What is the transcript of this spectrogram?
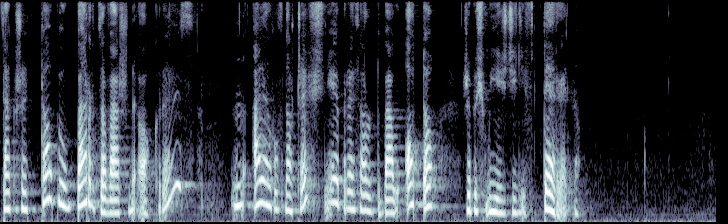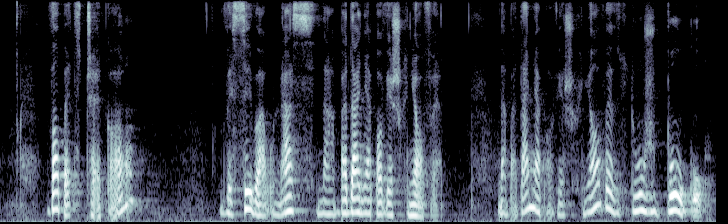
Także to był bardzo ważny okres, ale równocześnie profesor dbał o to, żebyśmy jeździli w teren. Wobec czego wysyłał nas na badania powierzchniowe. Na badania powierzchniowe wzdłuż Bugu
